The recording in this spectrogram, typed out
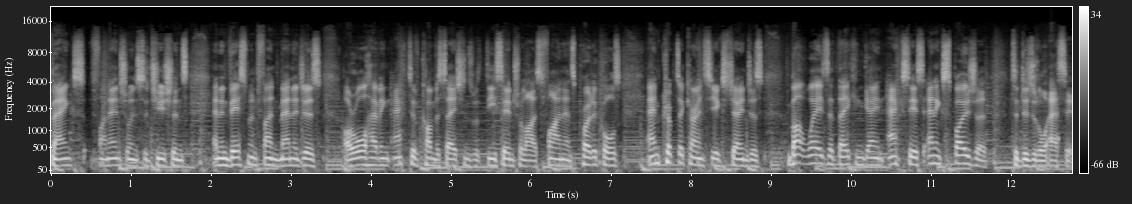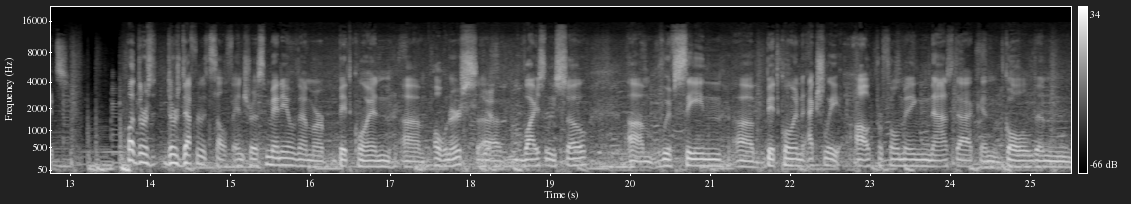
banks, financial institutions, and investment fund managers are all having active conversations with decentralized finance protocols and cryptocurrency exchanges about ways that they can gain access and exposure to digital assets. But there's there's definite self-interest. Many of them are Bitcoin um, owners, uh, yeah. wisely so. Um, we've seen uh, Bitcoin actually outperforming Nasdaq and gold, and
